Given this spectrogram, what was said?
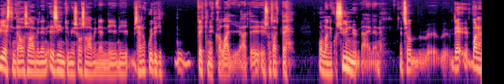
viestintäosaaminen, esiintymisosaaminen, niin, niin sehän on kuitenkin tekniikkalaji. Että ei, ei sun tarvitse olla niin kuin synnynnäinen. Että se on ne, vanha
